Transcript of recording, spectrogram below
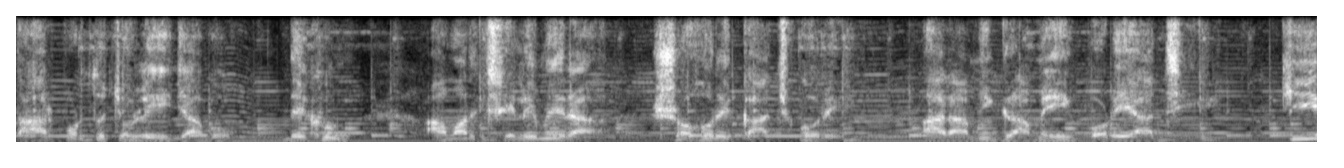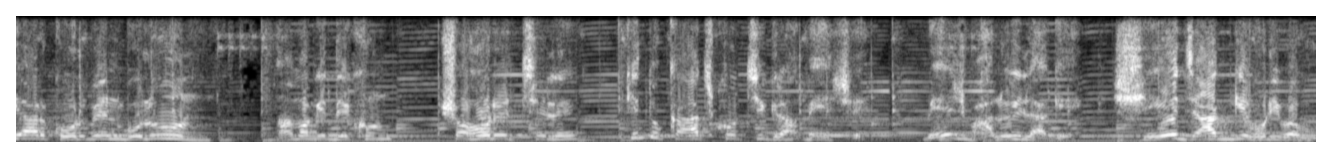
তারপর তো চলেই যাব। দেখুন আমার ছেলেমেয়েরা শহরে কাজ করে আর আমি গ্রামেই পড়ে আছি। কি আর করবেন বলুন? আমাকে দেখুন শহরের ছেলে। কিন্তু কাজ করছি গ্রামে এসে। বেশ ভালোই লাগে। সে যাগ্গে হরিবাবু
